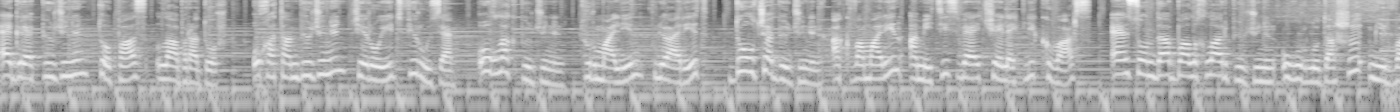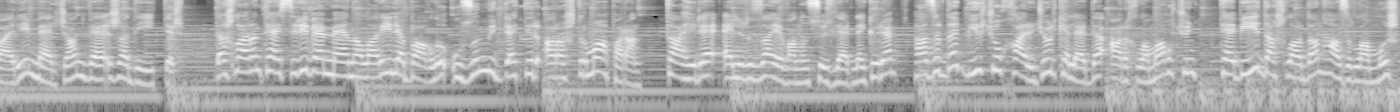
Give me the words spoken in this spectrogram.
Əqrəb bürcünün topaz, labrador. Oxatan bürcünün ceroid, firuzə. Oğlaq bürcünün turmalin, fluorit. Dolça bürcünün akvamarin, ametis və çələkli kvars. Ən sonda balıqlar bürcünün uğurlu daşı mirvari, mərcan və jadeyitdir. Daşların təsiri və mənaları ilə bağlı uzun müddətdir araşdırma aparan Tahirə Əlirzayevanın sözlərinə görə, hazırda bir çox xarici ölkələrdə arıqlamaq üçün təbii daşlardan hazırlanmış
